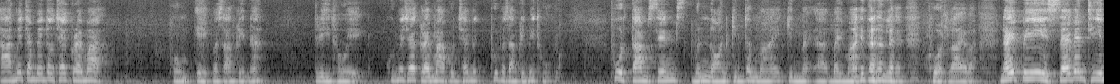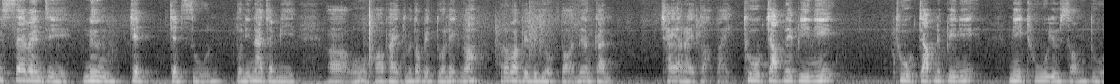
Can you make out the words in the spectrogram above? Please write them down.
อ่านไม่จำเป็นต้องใช้ grammar ผมเอกภาษาอังกฤษนะ ตรีโทเอก คุณไม่ใช้ grammar คุณใช้พูดภาษาอังกฤษไม่ถูกหรอก พูดตามเซนส์เหมือนหนอนกินต้นไม้กินใบไม้เท่านั้นแหละโหดร้ายว่ะ ในปี 1770 1770 ตัวนี้น่าจะมีโอ้ขออภัยมันต้องเป็นตัวเล็กเนาะเพราะว่าเป็นประโยคต่อเนื่องกัน ใช้อะไรต่อไป ถูกจับในปีนี้ ถูกจับในปีนี้ มี to อยู่ 2 ตัว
